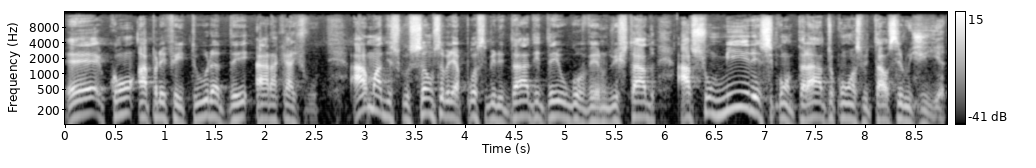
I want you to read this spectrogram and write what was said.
é com a Prefeitura de Aracaju. Há uma discussão sobre a possibilidade de o governo do Estado assumir esse contrato com o Hospital Cirurgia.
